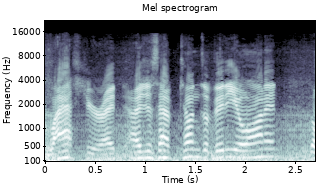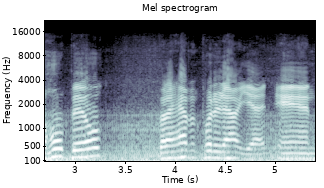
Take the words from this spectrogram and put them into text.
last year. I, I just have tons of video on it, the whole build, but I haven't put it out yet. And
